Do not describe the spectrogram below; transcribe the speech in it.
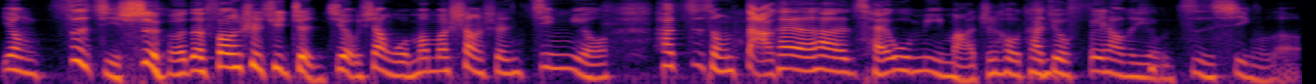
用自己适合的方式去拯救。像我妈妈上升金牛，她自从打开了她的财务密码之后，她就非常的有自信了。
